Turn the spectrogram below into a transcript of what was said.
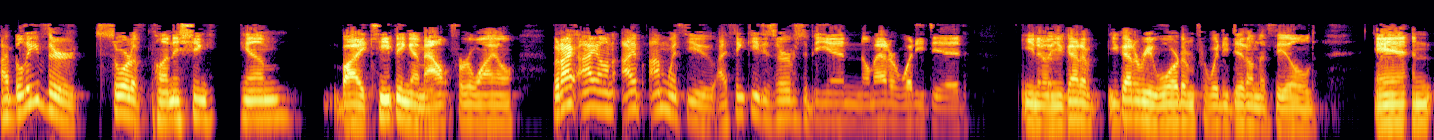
I believe they're sort of punishing him by keeping him out for a while. But I, I on I, I'm with you. I think he deserves to be in, no matter what he did. You know, you gotta you gotta reward him for what he did on the field. And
